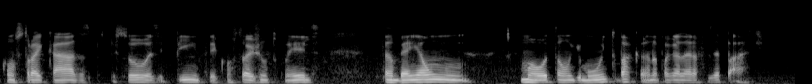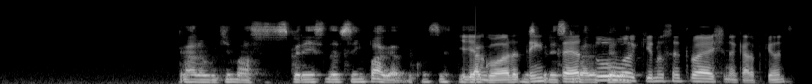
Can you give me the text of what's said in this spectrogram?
constrói casas para as pessoas e pinta e constrói junto com eles. Também é um, uma outra ONG muito bacana para a galera fazer parte. Caramba, que massa. Essa experiência deve ser impagável, com certeza. E agora tem teto vale aqui no Centro-Oeste, né, cara? Porque antes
